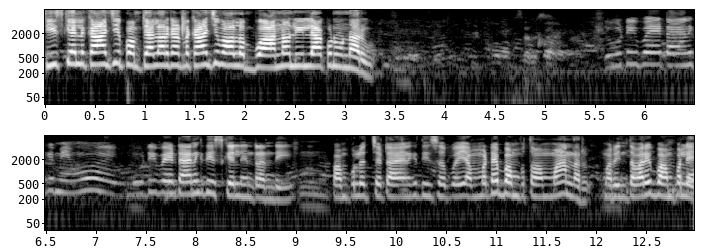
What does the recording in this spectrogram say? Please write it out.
తీసుకెళ్ళి కాంచి పంప తెల్లారి గంటల కాంచి వాళ్ళు అన్నం నీళ్ళు లేకుండా ఉన్నారు. డ్యూటీ పోయే టయానికి మేము డ్యూటీ పోయే టయానికి తీసుకెళ్ళిండ్రండి. పంపులు వచ్చే టయానికి తీసుకుపోయి అమ్మటే పంపుతాం అమ్మా అన్నారు. మరి ఇంతవరకు పంపలే.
